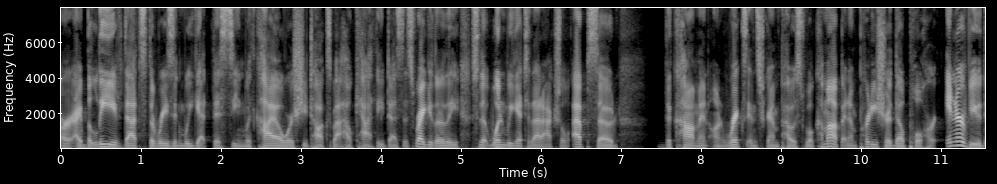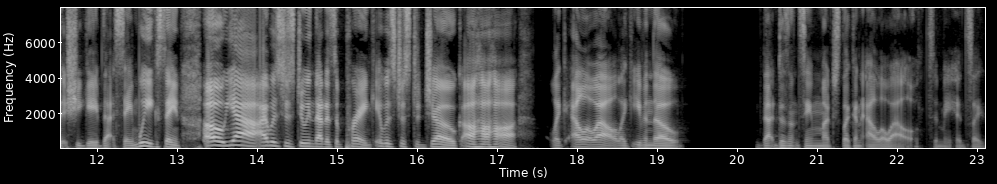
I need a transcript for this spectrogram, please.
or I believe that's the reason we get this scene with Kyle where she talks about how Kathy does this regularly, so that when we get to that actual episode, the comment on Rick's Instagram post will come up, and I'm pretty sure they'll pull her interview that she gave that same week saying, Oh, yeah, I was just doing that as a prank. It was just a joke. Ah ha ha. Like LOL. Like, even though that doesn't seem much like an LOL to me, it's like,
